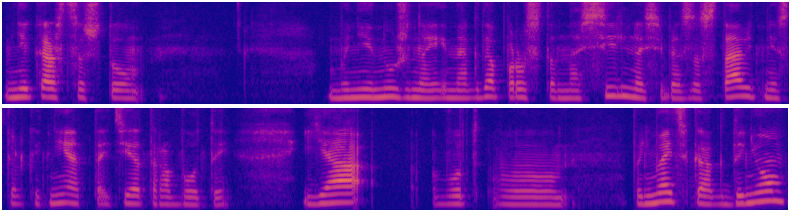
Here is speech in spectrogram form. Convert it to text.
Мне кажется, что мне нужно иногда просто насильно себя заставить несколько дней отойти от работы. Я вот, э, понимаете, как днем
